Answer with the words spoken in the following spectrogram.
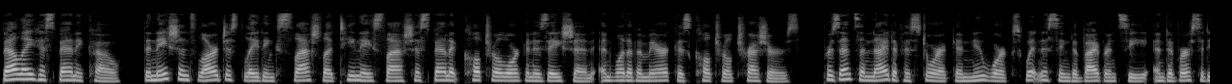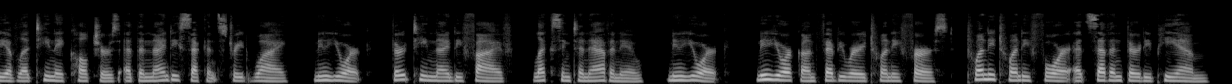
Ballet Hispanico, the nation's largest Latinx slash Latine slash Hispanic cultural organization and one of America's cultural treasures, presents a night of historic and new works witnessing the vibrancy and diversity of Latine cultures at the 92nd Street Y, New York, 1395, Lexington Avenue, New York, New York on February 21, 2024 at 7.30 p.m.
